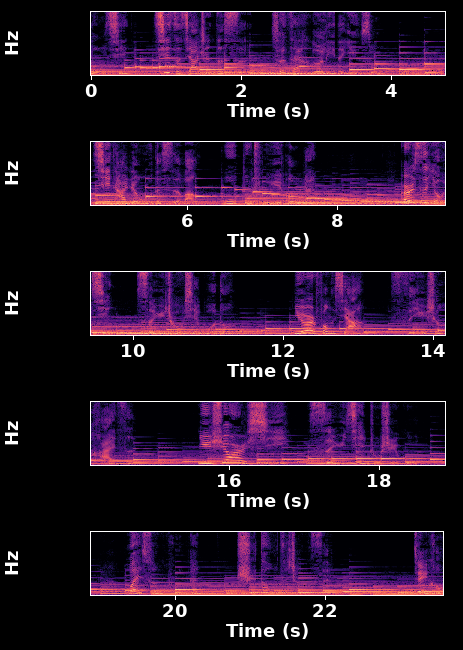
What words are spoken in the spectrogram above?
母亲、妻子家珍的死存在合理的因素，其他人物的死亡无不处于偶然。儿子有幸死于抽血过多，女儿凤霞死于生孩子，女婿二喜死于建筑事故，外孙苦根吃豆子撑死，最后。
